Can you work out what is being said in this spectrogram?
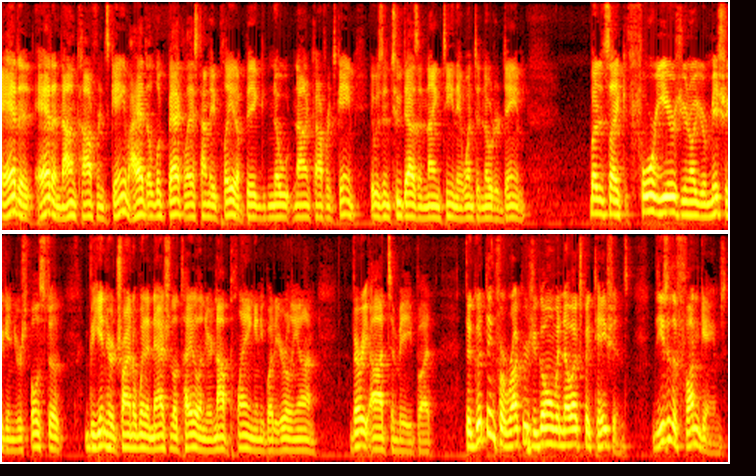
add a add a non conference game. I had to look back last time they played a big no non conference game. It was in 2019. They went to Notre Dame, but it's like four years. You know, you're Michigan. You're supposed to be in here trying to win a national title, and you're not playing anybody early on. Very odd to me, but the good thing for Rutgers, you go in with no expectations. These are the fun games,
